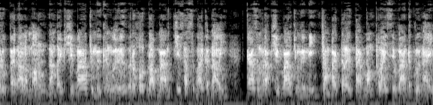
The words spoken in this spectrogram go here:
គ្រូពេទ្យអាល្លឺម៉ង់ដើម្បីព្យាបាលជំងឺខាងលើរហូតដល់បានជាសះស្បើយក៏ដោយការសម្រាប់ព្យាបាលជំងឺនេះចាំបាច់ត្រូវតែបង់ថ្លៃសេវាដោយខ្លួនឯង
